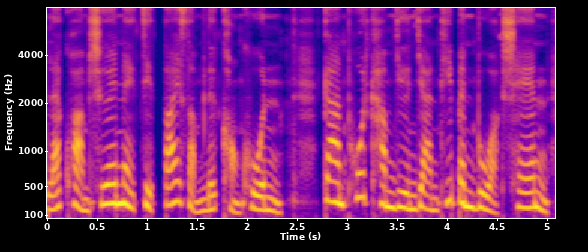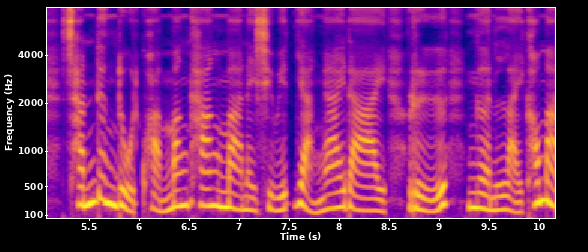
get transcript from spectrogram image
และความเชื่อในจิตใต้สำนึกของคุณ การพูดคำยืนยันที่เป็นบวกเช่น ฉันดึงดูดความมั่งคั่งมาในชีวิตอย่างง่ายดาย หรือเงินไหลเข้ามา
